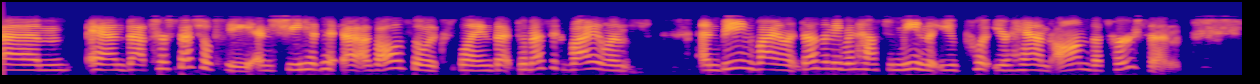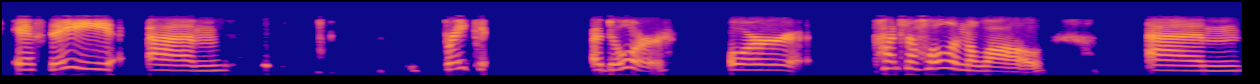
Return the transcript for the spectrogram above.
um and that's her specialty. And she had has also explained that domestic violence and being violent doesn't even have to mean that you put your hand on the person. If they um break a door or punch a hole in the wall um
